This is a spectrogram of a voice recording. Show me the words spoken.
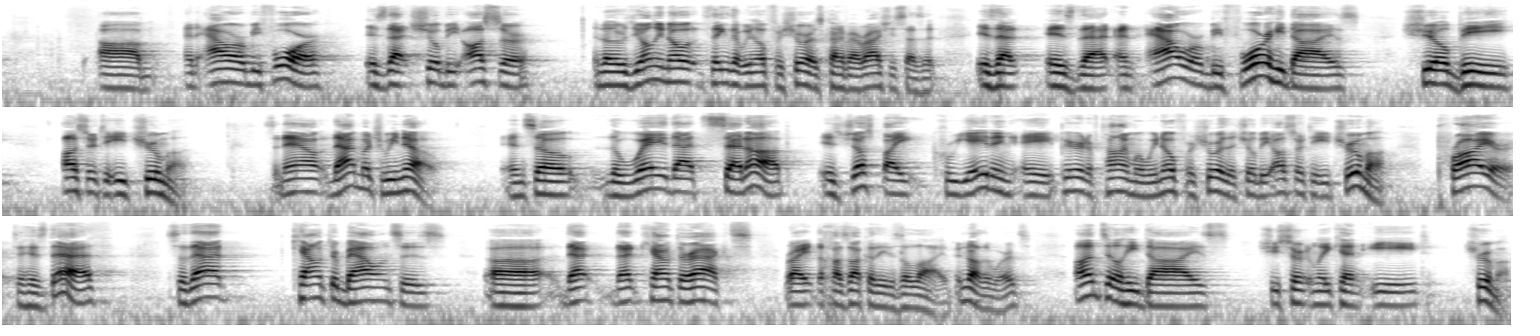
um, an hour before is that she'll be usher. In other words, the only know, thing that we know for sure, as kind of how Rashi says it, is that is that an hour before he dies, she'll be usher to eat truma. So now that much we know, and so the way that's set up is just by creating a period of time where we know for sure that she'll be usher to eat truma prior to his death. So that counterbalances uh, that that counteracts right the chazaka that he's alive. In other words, until he dies, she certainly can eat truma,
